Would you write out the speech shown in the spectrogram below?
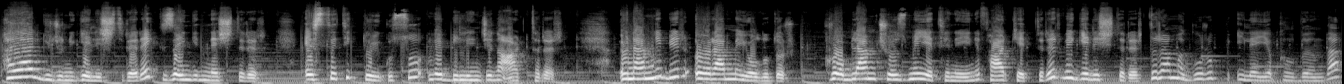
Hayal gücünü geliştirerek zenginleştirir. Estetik duygusu ve bilincini arttırır. Önemli bir öğrenme yoludur problem çözme yeteneğini fark ettirir ve geliştirir. Drama grup ile yapıldığında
